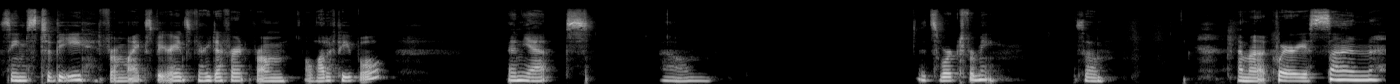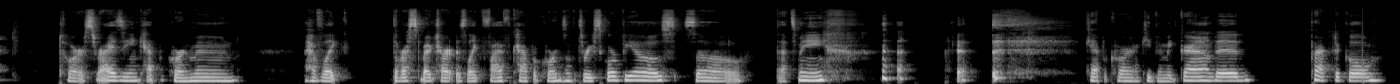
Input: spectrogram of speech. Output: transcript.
seems to be, from my experience, very different from a lot of people. And yet, um, it's worked for me. So I'm a Aquarius sun, Taurus rising, Capricorn moon. I have like the rest of my chart is like five Capricorns and three Scorpios. So that's me. Capricorn keeping me grounded, practical.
